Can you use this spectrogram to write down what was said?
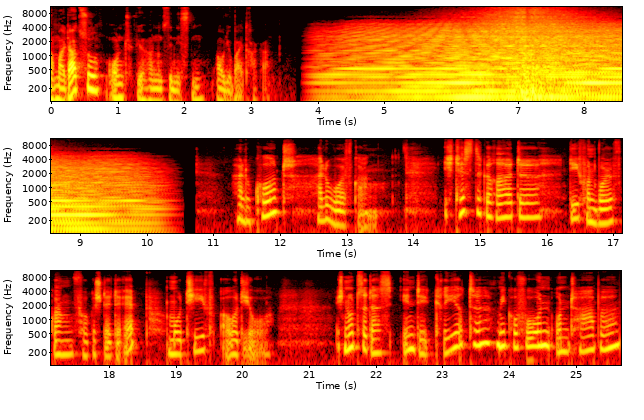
nochmal dazu und wir hören uns den nächsten Audiobeitrag an. Hallo Kurt, hallo Wolfgang. Ich teste gerade die von Wolfgang vorgestellte App Motiv Audio. Ich nutze das integrierte Mikrofon und habe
